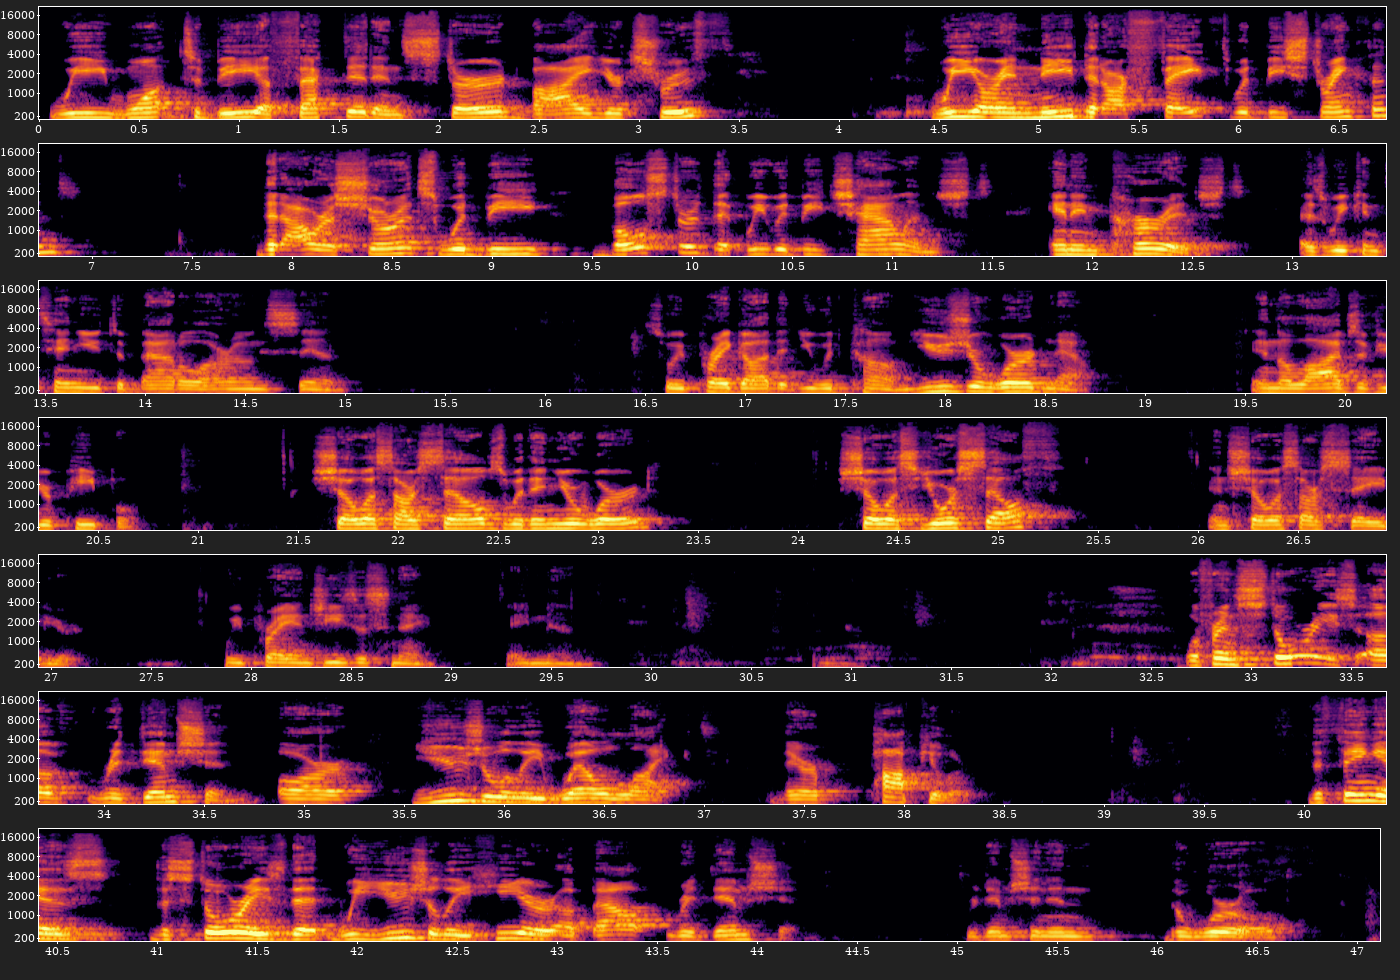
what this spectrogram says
We want to be affected and stirred by your truth. We are in need that our faith would be strengthened, that our assurance would be bolstered, that we would be challenged and encouraged as we continue to battle our own sin. So we pray, God, that you would come. Use your word now in the lives of your people. Show us ourselves within your word. Show us yourself and show us our Savior. We pray in Jesus' name. Amen. Well, friends, stories of redemption are usually well liked, they're popular. The thing is, the stories that we usually hear about redemption, redemption in the world,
